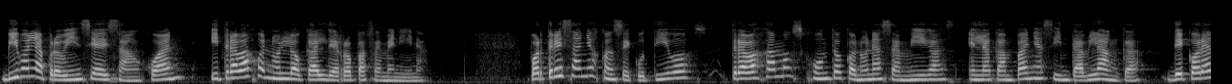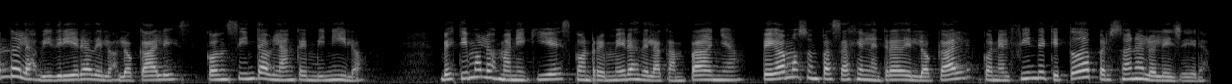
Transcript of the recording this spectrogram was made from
Vivo en la provincia de San Juan y trabajo en un local de ropa femenina. Por tres años consecutivos, trabajamos junto con unas amigas en la campaña Cinta Blanca, decorando las vidrieras de los locales con cinta blanca en vinilo. Vestimos los maniquíes con remeras de la campaña, pegamos un pasaje en la entrada del local con el fin de que toda persona lo leyera.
